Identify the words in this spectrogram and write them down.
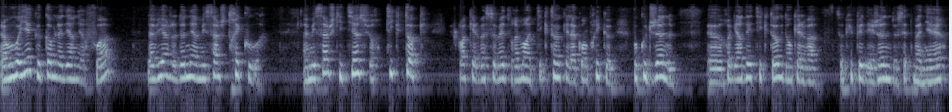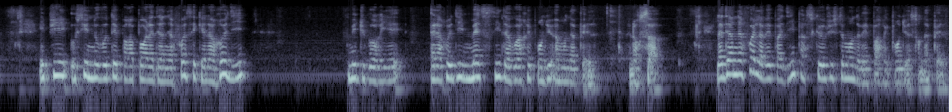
Alors vous voyez que comme la dernière fois, la Vierge a donné un message très court, un message qui tient sur TikTok. Je crois qu'elle va se mettre vraiment à TikTok. Elle a compris que beaucoup de jeunes euh, regardaient TikTok, donc elle va s'occuper des jeunes de cette manière. Et puis aussi une nouveauté par rapport à la dernière fois, c'est qu'elle a redit, Medjugorje, elle a redit merci d'avoir répondu à mon appel. Alors ça, La dernière fois, elle ne l'avait pas dit parce que justement, on n'avait pas répondu à son appel.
